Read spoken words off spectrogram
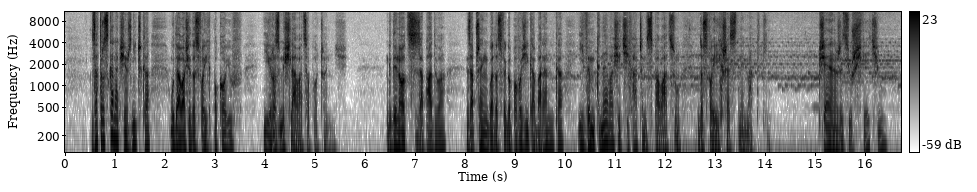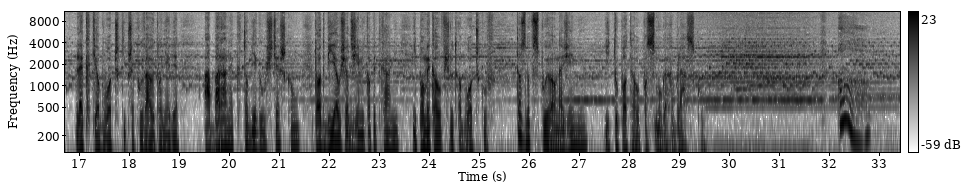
Zatroskana księżniczka udała się do swoich pokojów i rozmyślała, co począć. Gdy noc zapadła, zaprzęgła do swego powozika baranka i wymknęła się cichaczem z pałacu do swojej chrzestnej matki. Księżyc już świecił, lekkie obłoczki przepływały po niebie, a baranek to biegł ścieżką, to odbijał się od ziemi kopytkami i pomykał wśród obłoczków, to znów spływał na ziemię i tupotał po smugach blasku. O,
